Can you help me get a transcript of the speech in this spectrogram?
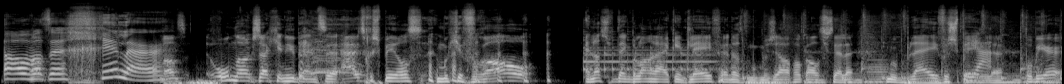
Oh, wat een giller. Want ondanks dat je nu bent eh, uitgespeeld, moet je vooral... En dat is denk ik belangrijk in het leven. En dat moet ik mezelf ook altijd stellen. Je moet blijven spelen. Ja. Probeer,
